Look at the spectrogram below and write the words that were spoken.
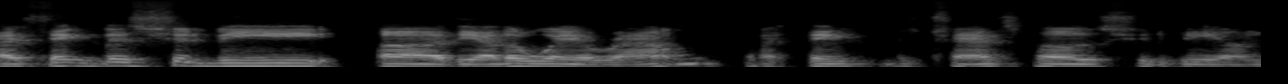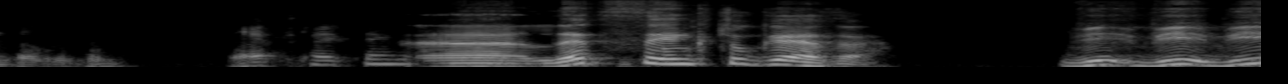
I think this should be, uh, the other way around. I think the transpose should be on the left, I think. Uh, let's think together. We, we, we,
